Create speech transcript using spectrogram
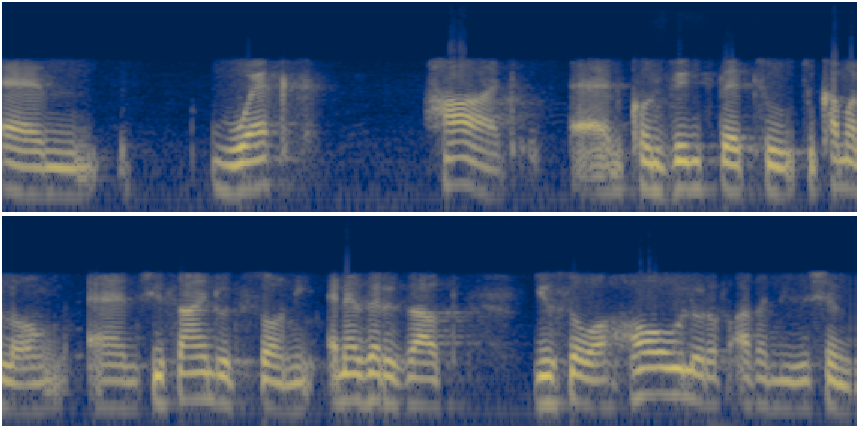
and worked hard and convinced her to, to come along. And she signed with Sony. And as a result, you saw a whole lot of other musicians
